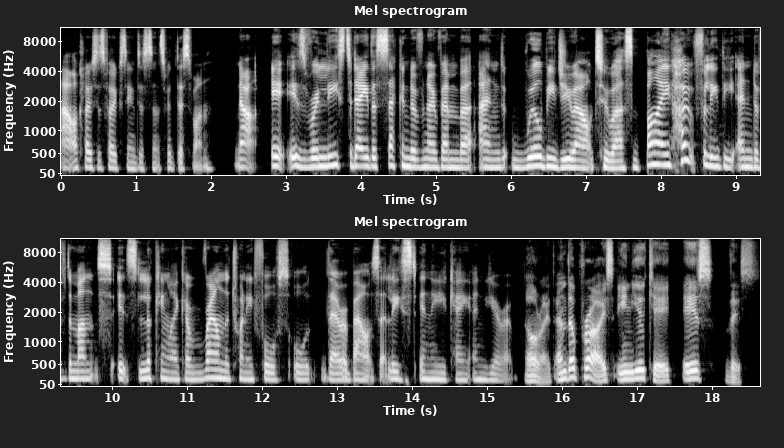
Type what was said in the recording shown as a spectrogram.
at our closest focusing distance with this one. Now, it is released today, the 2nd of November, and will be due out to us by hopefully the end of the month. It's looking like around the 24th or thereabouts, at least in the UK and Europe. All right. And the price in UK is this.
